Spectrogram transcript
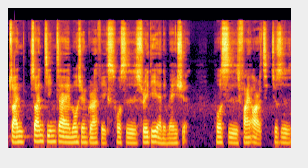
专专精在 Motion Graphics 或是 3D Animation 或是 Fine Art，就是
